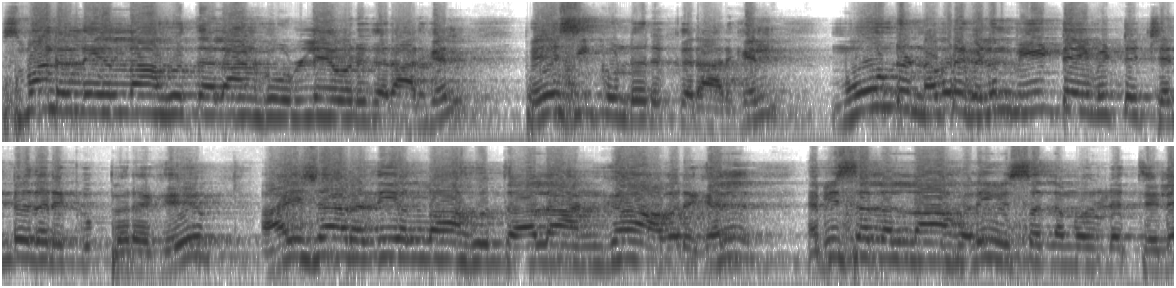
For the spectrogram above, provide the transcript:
உஸ்மான் அலி அல்லாஹு தலான்கு உள்ளே வருகிறார்கள் பேசிக் கொண்டிருக்கிறார்கள். மூன்று நபர்களும் வீட்டை விட்டு சென்றதற்கு பிறகு ஆயிஷா ரதி அல்லாஹு தாலா அன்கா அவர்கள் நபி ஸல்லல்லாஹு அலைஹி வஸல்லம் அவரிடத்தில்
